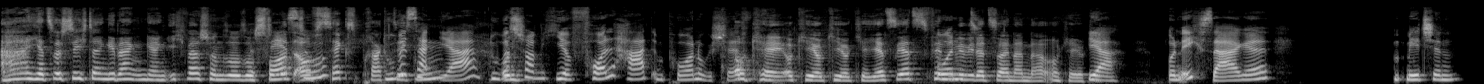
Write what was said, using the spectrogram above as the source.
Ah, jetzt verstehe ich deinen Gedankengang. Ich war schon so sofort auf Sexpraktiken. Du bist halt, ja, du bist schon hier voll hart im Pornogeschäft. Okay, okay, okay, okay. Jetzt, jetzt finden Und- wir wieder zueinander. Okay, okay. Ja. Und ich sage, Mädchen,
